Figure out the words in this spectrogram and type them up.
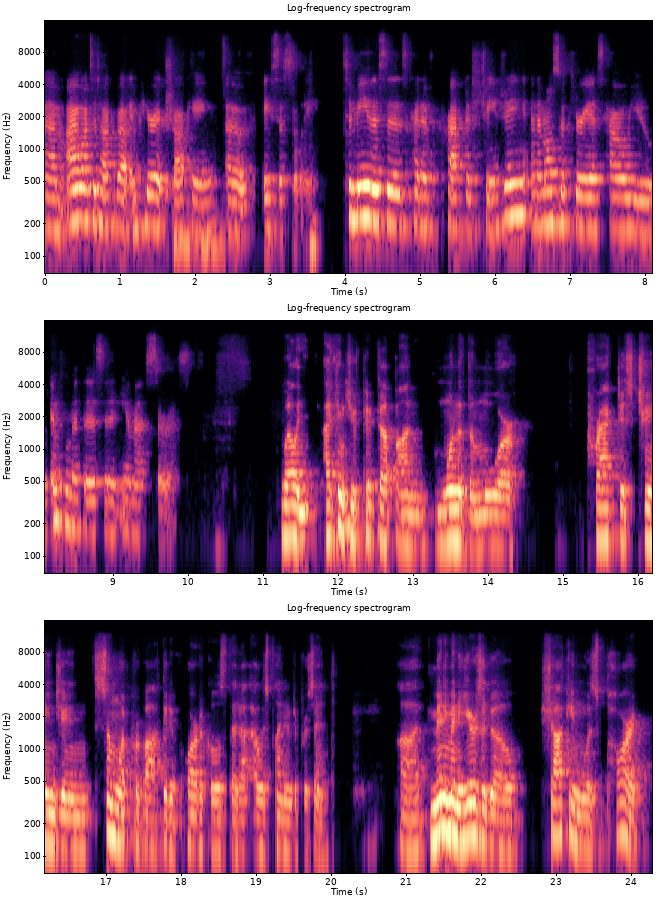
um, I want to talk about empiric shocking of asystole. To me, this is kind of practice changing, and I'm also curious how you implement this in an EMS service. Well, I think you've picked up on one of the more practice changing, somewhat provocative articles that I, was planning to present. Uh, many, many years ago, shocking was part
